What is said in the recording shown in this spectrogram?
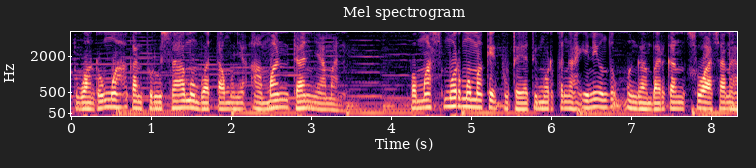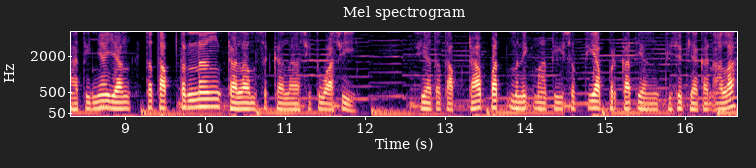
Tuan rumah akan berusaha membuat tamunya aman dan nyaman. Pemasmur memakai budaya Timur Tengah ini untuk menggambarkan suasana hatinya yang tetap tenang dalam segala situasi. Dia tetap dapat menikmati setiap berkat yang disediakan Allah,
